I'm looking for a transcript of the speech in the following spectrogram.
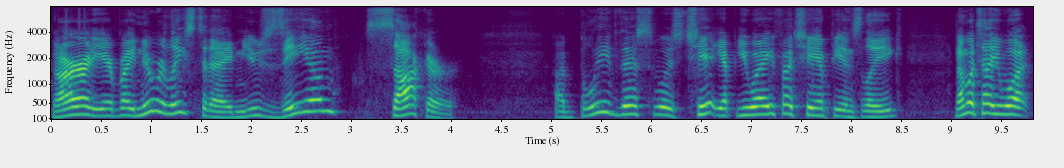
Alrighty, everybody. New release today. Museum Soccer. I believe this was yep UEFA Champions League. And I'm gonna tell you what.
